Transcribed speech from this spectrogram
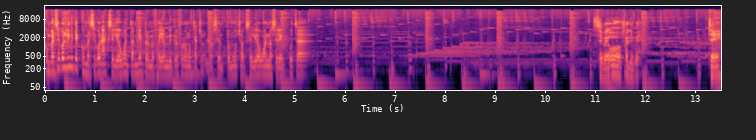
Conversé con Límite, conversé con Axel y Owen también, pero me falló el micrófono, muchachos. Lo siento mucho, Axel y Owen, no se le escucha. Se pegó Felipe. Sí,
